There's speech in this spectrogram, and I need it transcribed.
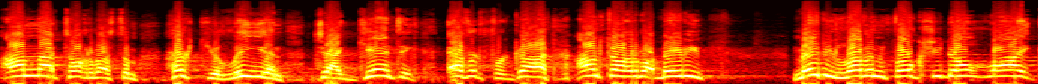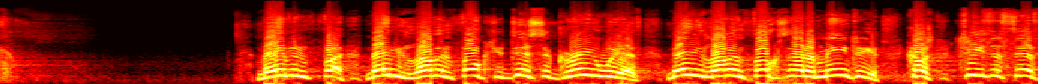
I'm not talking about some Herculean, gigantic effort for God. I'm talking about maybe, maybe loving folks you don't like Maybe, maybe loving folks you disagree with. Maybe loving folks that are mean to you. Because Jesus says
